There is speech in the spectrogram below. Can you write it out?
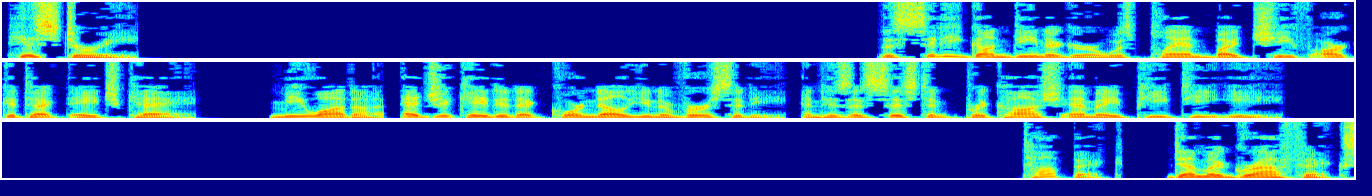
History The city Gandhinagar was planned by chief architect H.K. Mewada, educated at Cornell University, and his assistant Prakash Mapte. Demographics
